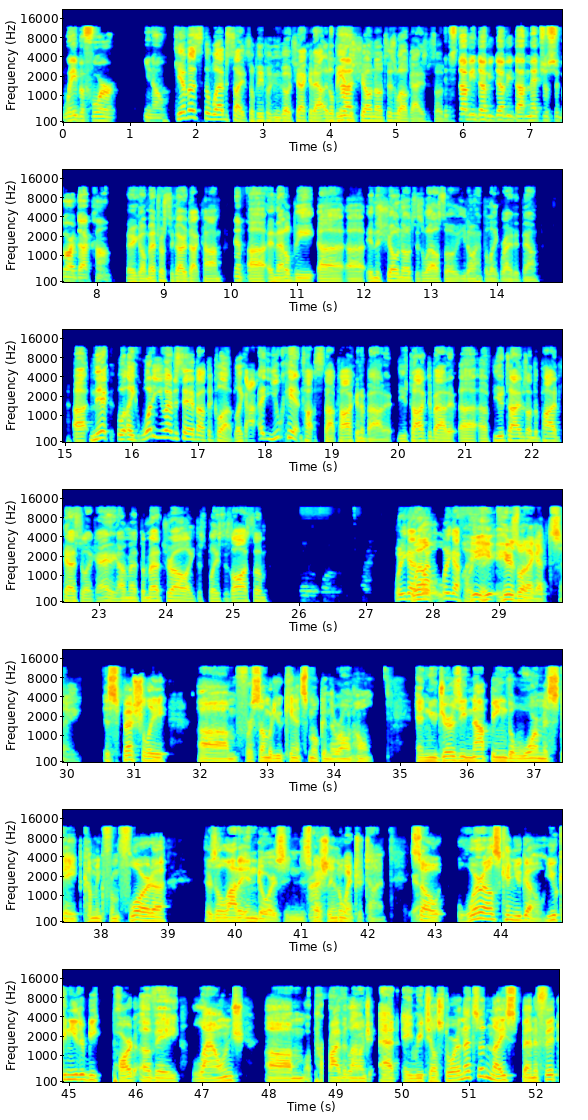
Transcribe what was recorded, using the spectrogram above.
way before, you know, give us the website so people can go check it out. It'll be in Uh, the show notes as well, guys. So it's www.metrocigar.com. there you go, metrocigar.com. Uh, and that'll be uh, uh, in the show notes as well. So you don't have to like write it down. Uh, Nick, like, what do you have to say about the club? Like, I, you can't stop talking about it. You talked about it uh, a few times on the podcast. You're like, hey, I'm at the Metro. Like, this place is awesome. What do you got? Well, what, what do you got for us? He- here's what I got to say, especially um, for somebody who can't smoke in their own home. And New Jersey not being the warmest state, coming from Florida, there's a lot of indoors, and especially in the wintertime. Yeah. So, where else can you go? You can either be part of a lounge, um, a private lounge at a retail store, and that's a nice benefit.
